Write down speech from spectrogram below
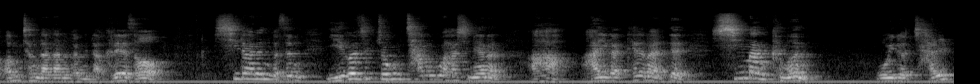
엄청나다는 겁니다. 그래서 시라는 것은 이것을 조금 참고하시면 아 아이가 태어날 때 시만큼은 오히려 잘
